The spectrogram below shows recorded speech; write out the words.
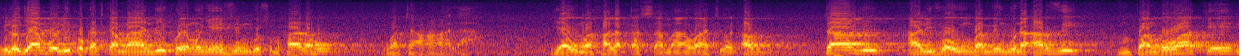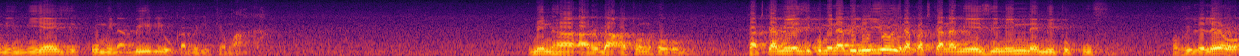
hilo jambo lipo katika maandiko ya Mwenyezi Mungu Subhanahu wa taala, yauma khalaqa samawati wal ardh, tangu alivyoumba mbingu na ardhi, mpango wake ni miezi kumi na mbili ukamilike mwaka. Minha arbaatun hurum, katika miezi kumi na mbili hiyo inapatikana miezi minne mitukufu. Kwa vile leo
